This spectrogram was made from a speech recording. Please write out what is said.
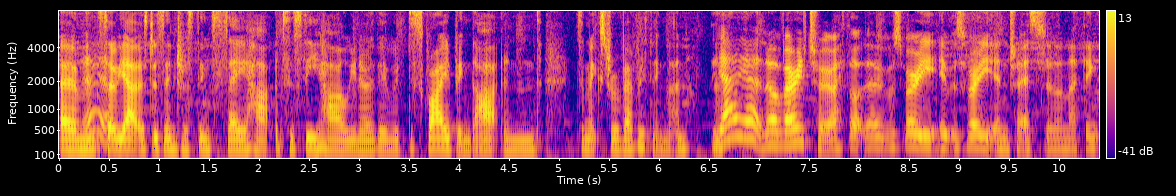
Um, Yeah, yeah. So yeah, it was just interesting to say how to see how you know they were describing that, and it's a mixture of everything. Then Yeah, yeah, no, very true. I thought it was very, it was very interesting, and I think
